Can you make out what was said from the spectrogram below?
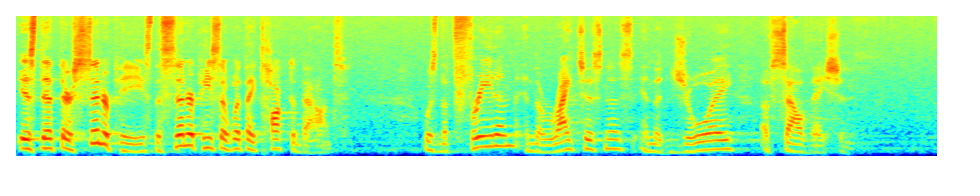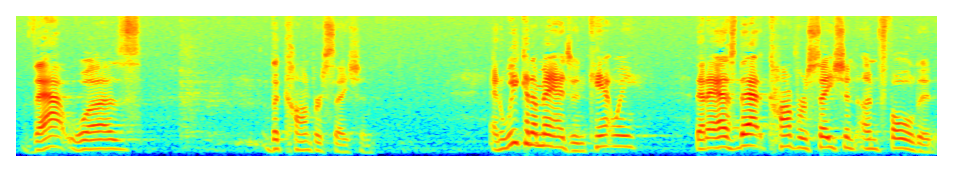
is that their centerpiece, the centerpiece of what they talked about, was the freedom and the righteousness and the joy of salvation. That was the conversation. And we can imagine, can't we, that as that conversation unfolded,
